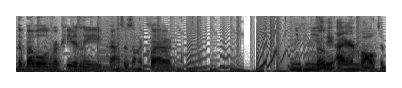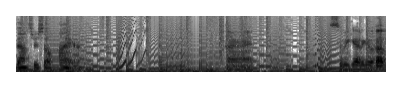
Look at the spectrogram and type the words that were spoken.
the bubble repeatedly bounces on the cloud. And you can use Oop. the iron ball to bounce yourself higher. Alright. So we gotta go up.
